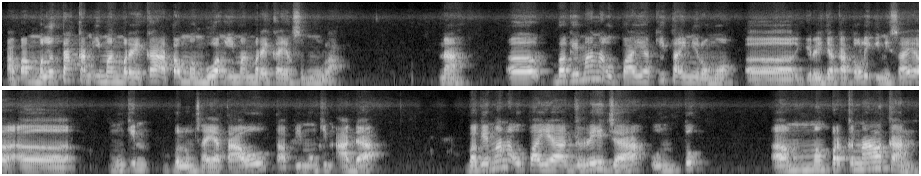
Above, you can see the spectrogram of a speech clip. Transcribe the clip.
apa meletakkan iman mereka atau membuang iman mereka yang semula. Nah eh, bagaimana upaya kita ini Romo? Eh, gereja Katolik ini saya eh, mungkin belum saya tahu tapi mungkin ada. Bagaimana upaya gereja untuk um, memperkenalkan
